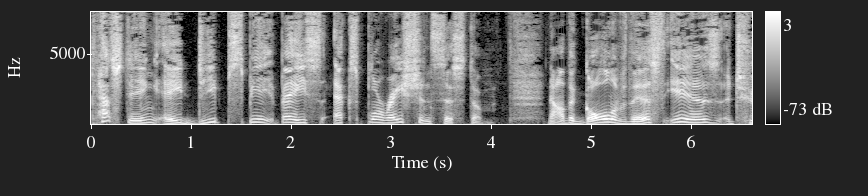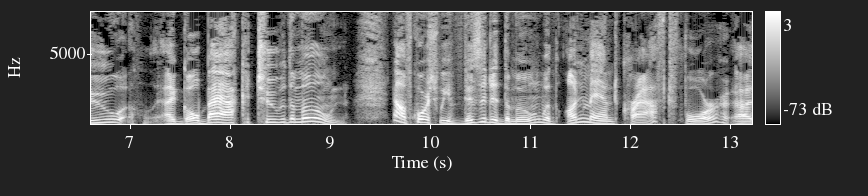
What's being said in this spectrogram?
testing a deep space exploration system. Now the goal of this is to uh, go back to the moon. Now, of course, we've visited the moon with unmanned craft for uh,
